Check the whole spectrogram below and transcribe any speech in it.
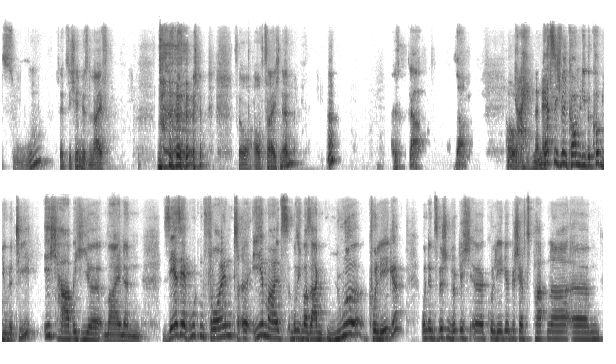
Zoom. Setz dich hin, wir sind live. so, aufzeichnen. Hm? Alles klar. So. Oh, ja, herzlich willkommen, liebe Community. Ich habe hier meinen sehr, sehr guten Freund, äh, ehemals, muss ich mal sagen, nur Kollege und inzwischen wirklich äh, Kollege, Geschäftspartner, ähm,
